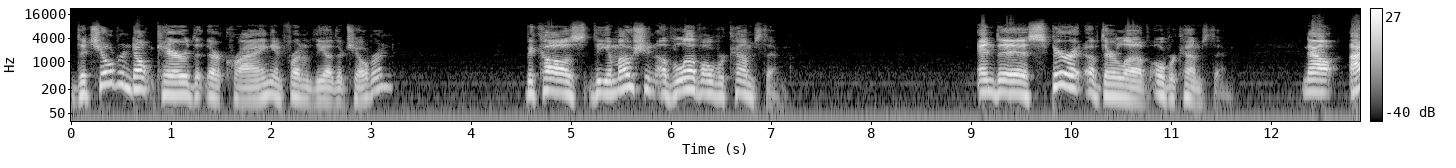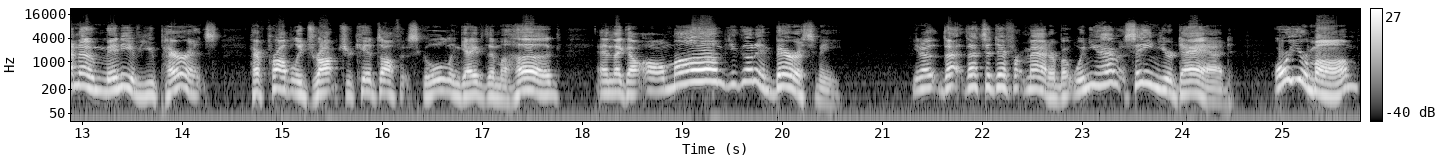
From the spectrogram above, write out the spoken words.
the children don't care that they're crying in front of the other children because the emotion of love overcomes them. And the spirit of their love overcomes them. Now, I know many of you parents have probably dropped your kids off at school and gave them a hug, and they go, Oh, mom, you're going to embarrass me. You know, that, that's a different matter. But when you haven't seen your dad or your mom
